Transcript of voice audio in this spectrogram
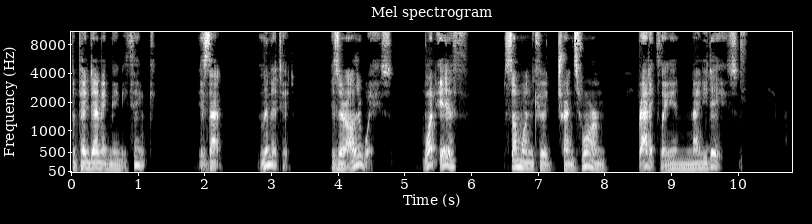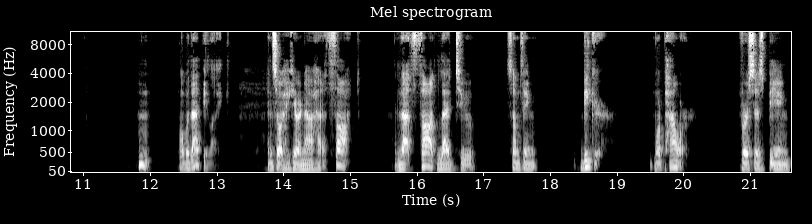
the pandemic made me think, is that limited? Is there other ways? What if someone could transform radically in 90 days. Hmm, what would that be like? And so here now had a thought. And that thought led to something bigger, more power, versus being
